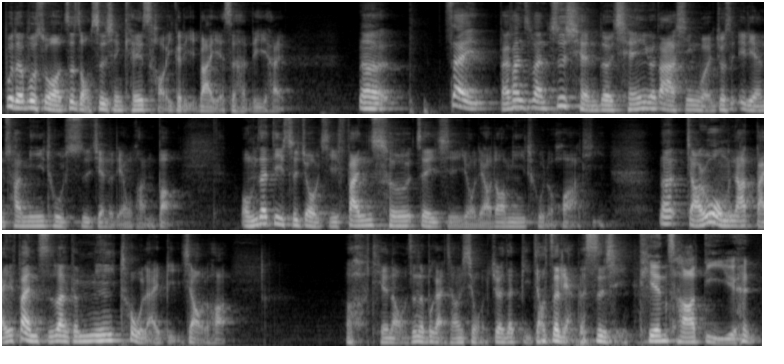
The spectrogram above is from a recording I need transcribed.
不得不说，这种事情可以炒一个礼拜也是很厉害。那在白饭之乱之前的前一个大新闻，就是一连串 Me Too 事件的连环爆。我们在第十九集翻车这一集有聊到 Me Too 的话题。那假如我们拿白饭之乱跟 Me Too 来比较的话，哦天哪，我真的不敢相信，我居然在比较这两个事情，天差地远。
